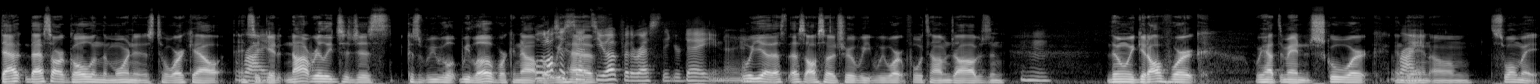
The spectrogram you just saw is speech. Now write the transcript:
that that's our goal in the morning is to work out and Right. to get not really to just because we we love working out, Well, it also we sets you up for the rest of your day, you know. well yeah that's that's also true. We we work full time jobs and Mhm. then when we get off work, we have to manage schoolwork and Right. then um Swolemate.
